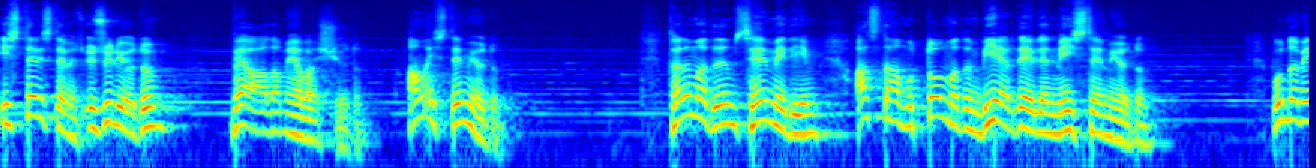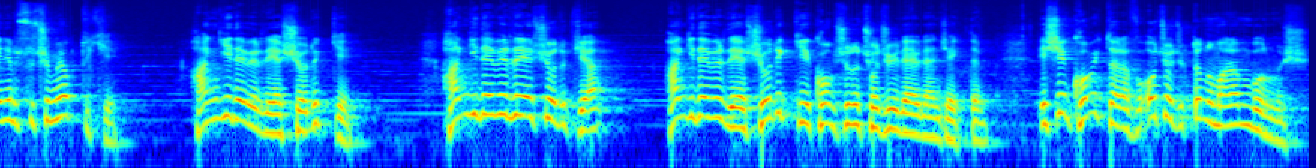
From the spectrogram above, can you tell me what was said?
İster istemez üzülüyordum ve ağlamaya başlıyordum. Ama istemiyordum. Tanımadığım, sevmediğim, asla mutlu olmadığım bir yerde evlenmeyi istemiyordum. Bunda benim suçum yoktu ki. Hangi devirde yaşıyorduk ki? Hangi devirde yaşıyorduk ya? Hangi devirde yaşıyorduk ki komşunun çocuğuyla evlenecektim? İşin komik tarafı o çocukta numaramı bulmuş.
